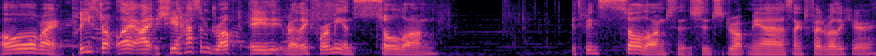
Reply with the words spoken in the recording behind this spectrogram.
All right, please drop. I, I, she hasn't dropped a relic for me in so long. It's been so long since, since she dropped me a sanctified relic here.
